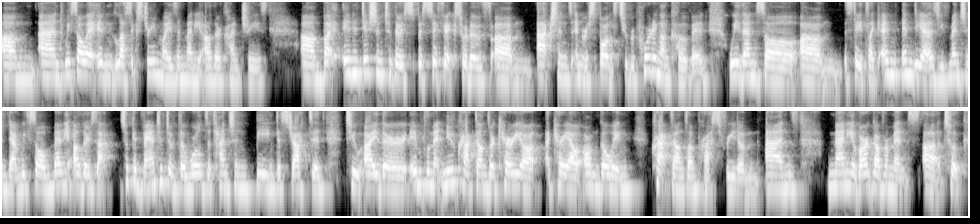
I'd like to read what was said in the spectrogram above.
Um, and we saw it in less extreme ways in many other countries. Um, but in addition to those specific sort of um, actions in response to reporting on COVID, we then saw um, states like in- India, as you've mentioned, Dan, we saw many others that took advantage of the world's attention being distracted to either implement new crackdowns or carry out, carry out ongoing crackdowns on press freedom. And many of our governments uh, took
